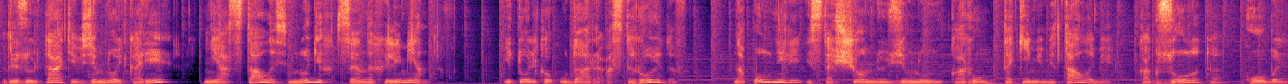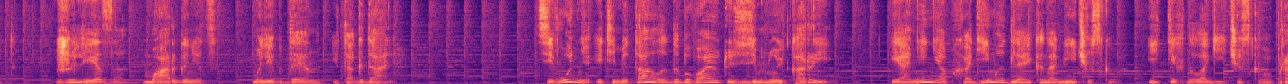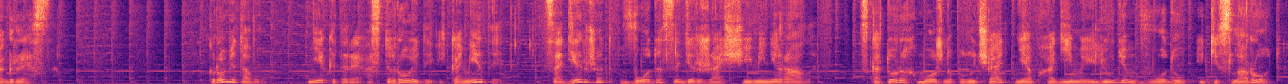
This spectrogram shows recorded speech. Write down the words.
В результате в земной коре не осталось многих ценных элементов, и только удары астероидов наполнили истощенную земную кору такими металлами, как золото, кобальт, железо, марганец, молибден и так далее. Сегодня эти металлы добывают из земной коры, и они необходимы для экономического и технологического прогресса. Кроме того, некоторые астероиды и кометы содержат водосодержащие минералы – с которых можно получать необходимые людям воду и кислород,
